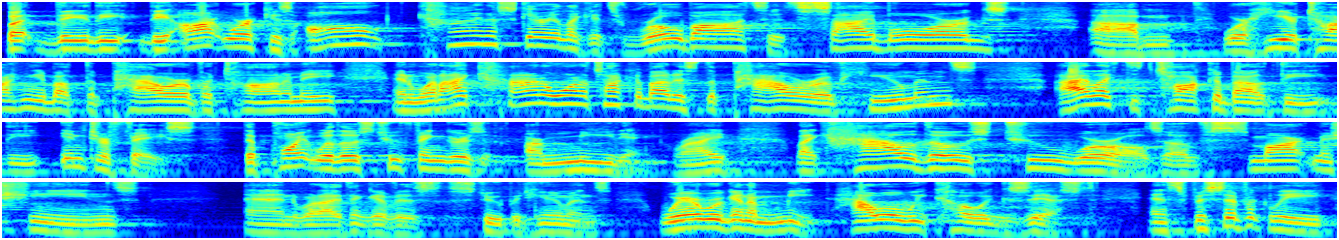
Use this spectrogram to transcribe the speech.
but the, the, the artwork is all kind of scary, like it's robots, it's cyborgs, um, we're here talking about the power of autonomy. And what I kind of want to talk about is the power of humans. I like to talk about the, the interface, the point where those two fingers are meeting, right? Like how those two worlds of smart machines and what I think of as stupid humans, where we're going to meet, how will we coexist? And specifically,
